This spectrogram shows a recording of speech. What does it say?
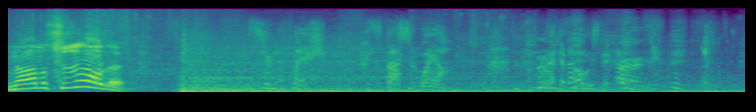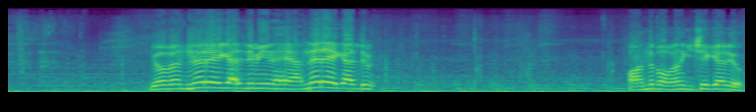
Namussuzun oldu. Yo ben nereye geldim yine ya? Nereye geldim? Anne babana gidecek yer yok.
